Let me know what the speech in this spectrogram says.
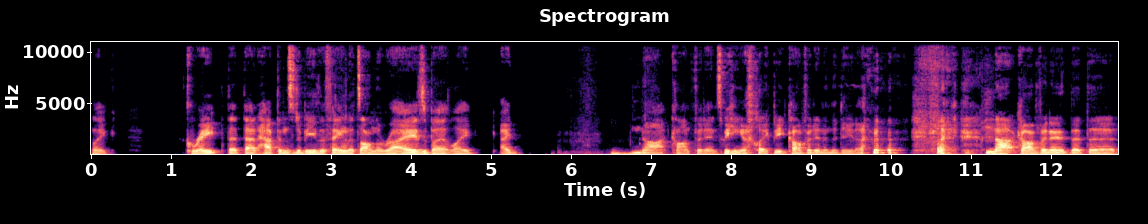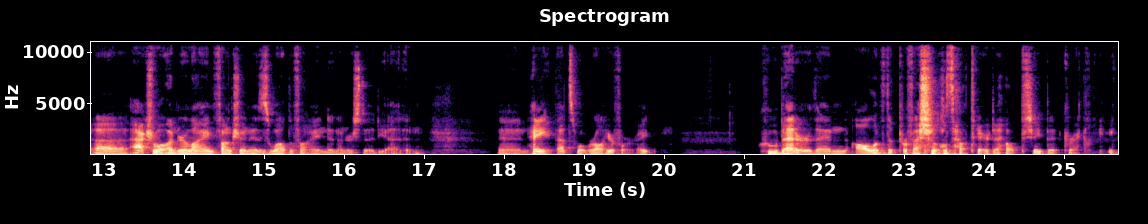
Like, great that that happens to be the thing that's on the rise, but like, I not confident. Speaking of like being confident in the data, like not confident that the uh, actual underlying function is well defined and understood yet. And and hey, that's what we're all here for, right? Who better than all of the professionals out there to help shape it correctly?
